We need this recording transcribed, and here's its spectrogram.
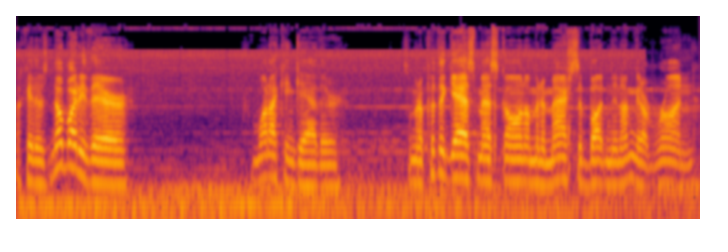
Okay, there's nobody there, from what I can gather. So I'm gonna put the gas mask on. I'm gonna mash the button and I'm gonna run.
